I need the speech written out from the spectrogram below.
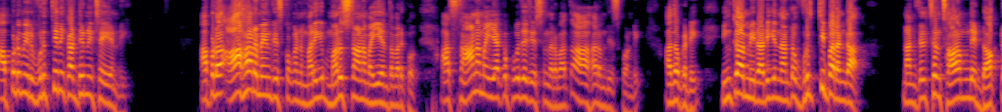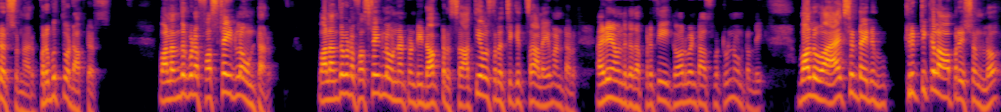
అప్పుడు మీరు వృత్తిని కంటిన్యూ చేయండి. అప్పుడు ఆహారం ఏం తీసుకోకండి? మరి మరుస్నానం అయ్యేంత వరకు. ఆ స్నానం అయ్యాక పూజ చేసిన తర్వాత ఆహారం తీసుకోండి. అదొకటి. ఇంకా మీరు అడిగిన దాంట్లో వృత్తిపరంగా నాకు తెలిసిన చాలామంది డాక్టర్స్ ఉన్నారు. ప్రభుత్వ డాక్టర్స్. వాళ్ళందరూ కూడా ఫస్ట్ ఎయిడ్లో ఉంటారు. వాళ్ళందరూ కూడా ఫస్ట్ ఎయిడ్లో ఉన్నటువంటి డాక్టర్స్. అత్యవసర చికిత్సాలయం అంటారు. ఐడియా ఉంది కదా? ప్రతి గవర్నమెంట్ హాస్పిటల్లో ఉంటుంది. వాళ్ళు ఆ యాక్సిడెంట్ అయిన క్రిటికల్ ఆపరేషన్లో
